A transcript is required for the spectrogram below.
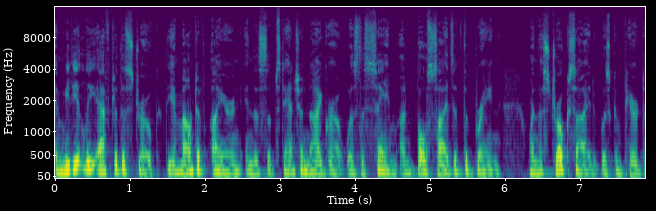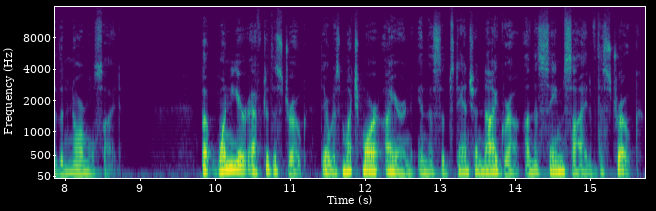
Immediately after the stroke, the amount of iron in the substantia nigra was the same on both sides of the brain when the stroke side was compared to the normal side. But one year after the stroke, there was much more iron in the substantia nigra on the same side of the stroke.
